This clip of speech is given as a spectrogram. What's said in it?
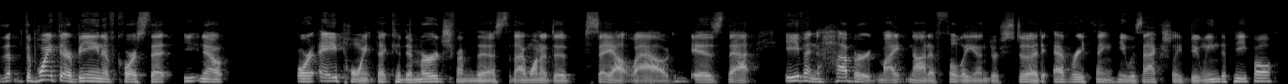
the, the point there being, of course, that you know, or a point that could emerge from this that I wanted to say out loud mm-hmm. is that even Hubbard might not have fully understood everything he was actually doing to people.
